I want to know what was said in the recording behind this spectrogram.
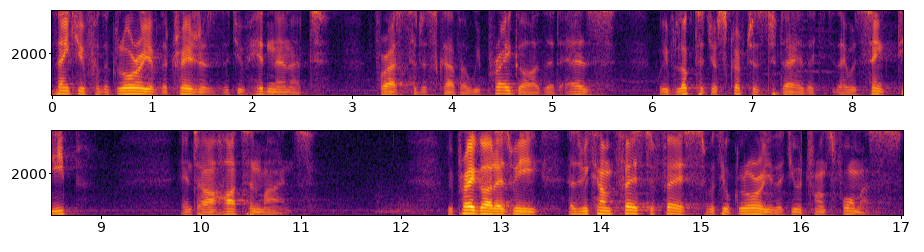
Thank you for the glory of the treasures that you've hidden in it for us to discover. We pray, God, that as we've looked at your scriptures today, that they would sink deep into our hearts and minds we pray, God, as we, as we come face to face with your glory, that you would transform us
